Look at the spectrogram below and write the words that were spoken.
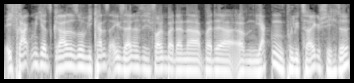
Ich frage mich jetzt gerade so, wie kann es eigentlich sein, dass ich vorhin bei deiner, bei der ähm, Jacken-Polizeigeschichte,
